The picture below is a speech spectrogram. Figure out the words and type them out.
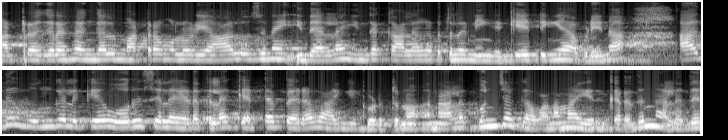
மற்ற கிரகங்கள் மற்றவங்களுடைய ஆலோசனை இதெல்லாம் இந்த காலகட்டத்தில் நீங்கள் கேட்டீங்க அப்படின்னா அது உங்களுக்கே ஒரு சில இடத்துல கெட்ட பேரை வாங்கி கொடுத்துடும் அதனால் கொஞ்சம் கவனமாக இருக்கிறது நல்லது.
